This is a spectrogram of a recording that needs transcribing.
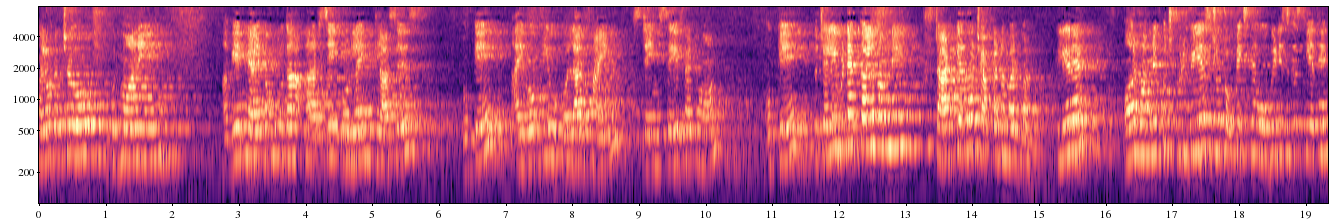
Hello बच्चों, good morning again welcome to the RC online classes okay I hope you all are fine staying safe at home okay तो चलिए बेटा कल हमने स्टार्ट किया था चैप्टर नंबर वन क्लियर है? और हमने कुछ प्रीवियस जो टॉपिक्स थे वो भी डिस्कस किए थे.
